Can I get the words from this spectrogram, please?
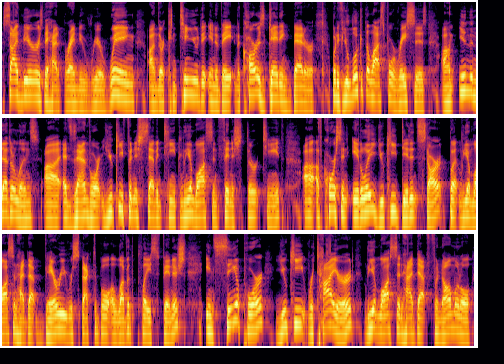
side mirrors. They had brand new rear wing. Um, they're continuing to innovate, and the car is getting better. But if you look at the last four races um, in the Netherlands uh, at Zandvoort, Yuki finished 17th. Liam Lawson finished 13th. Uh, of course, in Italy, Yuki didn't start, but Liam Liam Lawson had that very respectable 11th place finish. In Singapore, Yuki retired. Liam Lawson had that phenomenal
